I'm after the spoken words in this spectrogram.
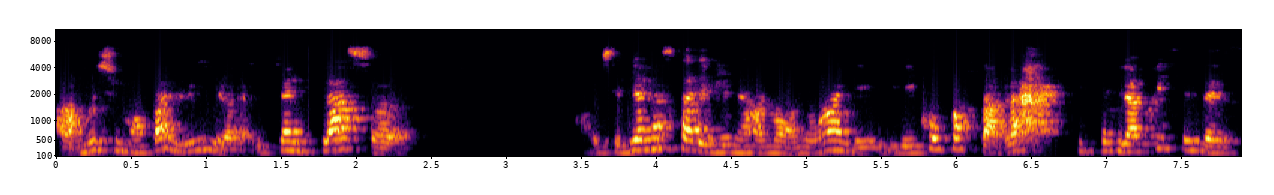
Alors Monsieur Mental, lui, euh, il tient une place. Euh, il s'est bien installé généralement en noir, il est, il est confortable. il a pris ses aises.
